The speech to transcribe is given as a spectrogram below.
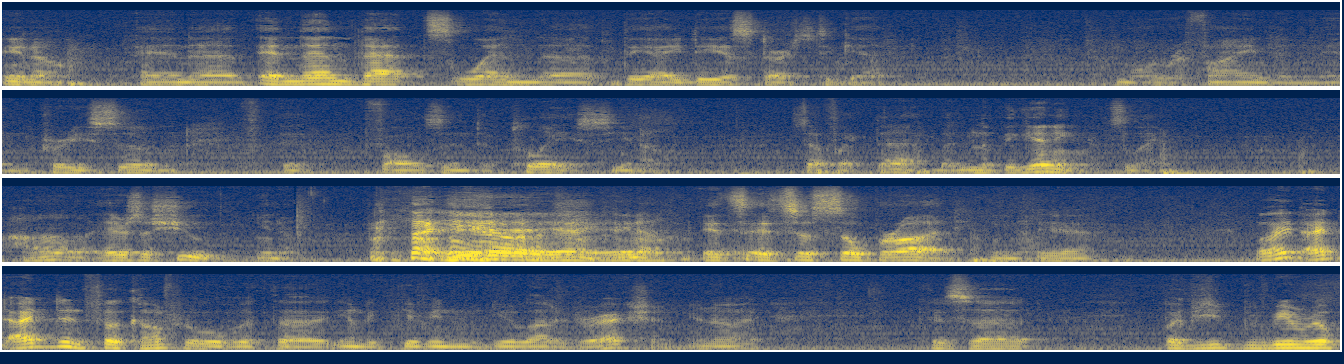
you know, and uh, and then that's when uh, the idea starts to get more refined, and, and pretty soon it falls into place, you know, stuff like that. But in the beginning, it's like, huh, there's a shoe, you know. Yeah, yeah, yeah. You know, it's it's just so broad, you know. Yeah. Well, I, I, I didn't feel comfortable with uh, you know giving you a lot of direction, you know, because uh, but you being real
